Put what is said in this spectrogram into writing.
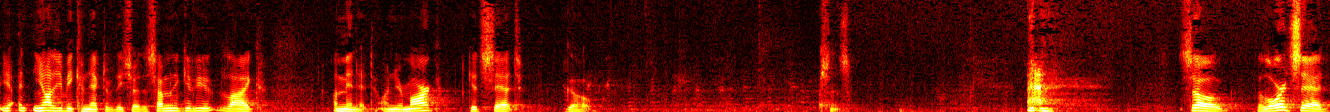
you, you ought to be connected with each other. So I'm going to give you like a minute. On your mark, get set, go. So the Lord said,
